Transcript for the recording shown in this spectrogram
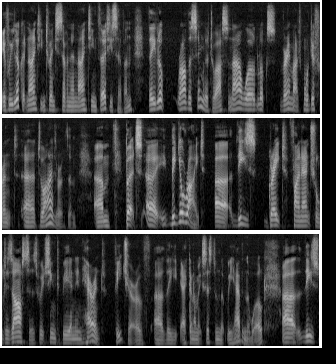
if we look at 1927 and 1937, they look rather similar to us, and our world looks very much more different uh, to either of them. Um, but uh, but you're right. Uh, these great financial disasters, which seem to be an inherent feature of uh, the economic system that we have in the world, uh, these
